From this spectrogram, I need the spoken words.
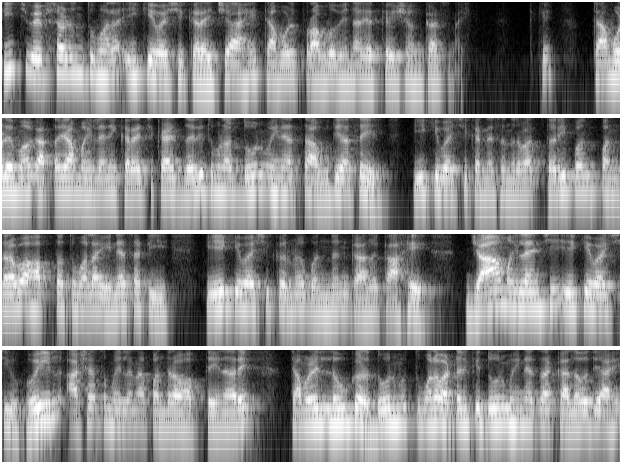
तीच वेबसाईटहून तुम्हाला ई के वाय सी करायची आहे. त्यामुळे प्रॉब्लेम येणार यात काही शंकाच नाही. त्यामुळे मग आता या महिलांनी करायचं काय? जरी तुम्हाला दोन महिन्याचा अवधी असेल ई के वाय सी करण्यासंदर्भात तरी पण पंधरावा हप्ता तुम्हाला येण्यासाठी ए के वाय सी करणं बंधनकारक आहे. ज्या महिलांची ए के वाय सी होईल अशाच महिलांना पंधरावा हप्ता येणार आहे. त्यामुळे लवकर दोन तुम्हाला वाटेल की दोन महिन्याचा कालावधी आहे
